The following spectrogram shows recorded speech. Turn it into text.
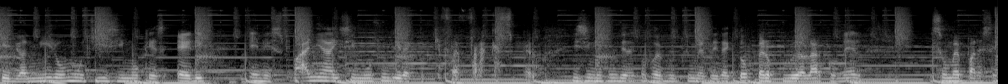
que yo admiro muchísimo, que es Eric. En España hicimos un directo que fue fracaso, pero hicimos un directo, fue mi primer directo, pero pude hablar con él. Eso me parece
